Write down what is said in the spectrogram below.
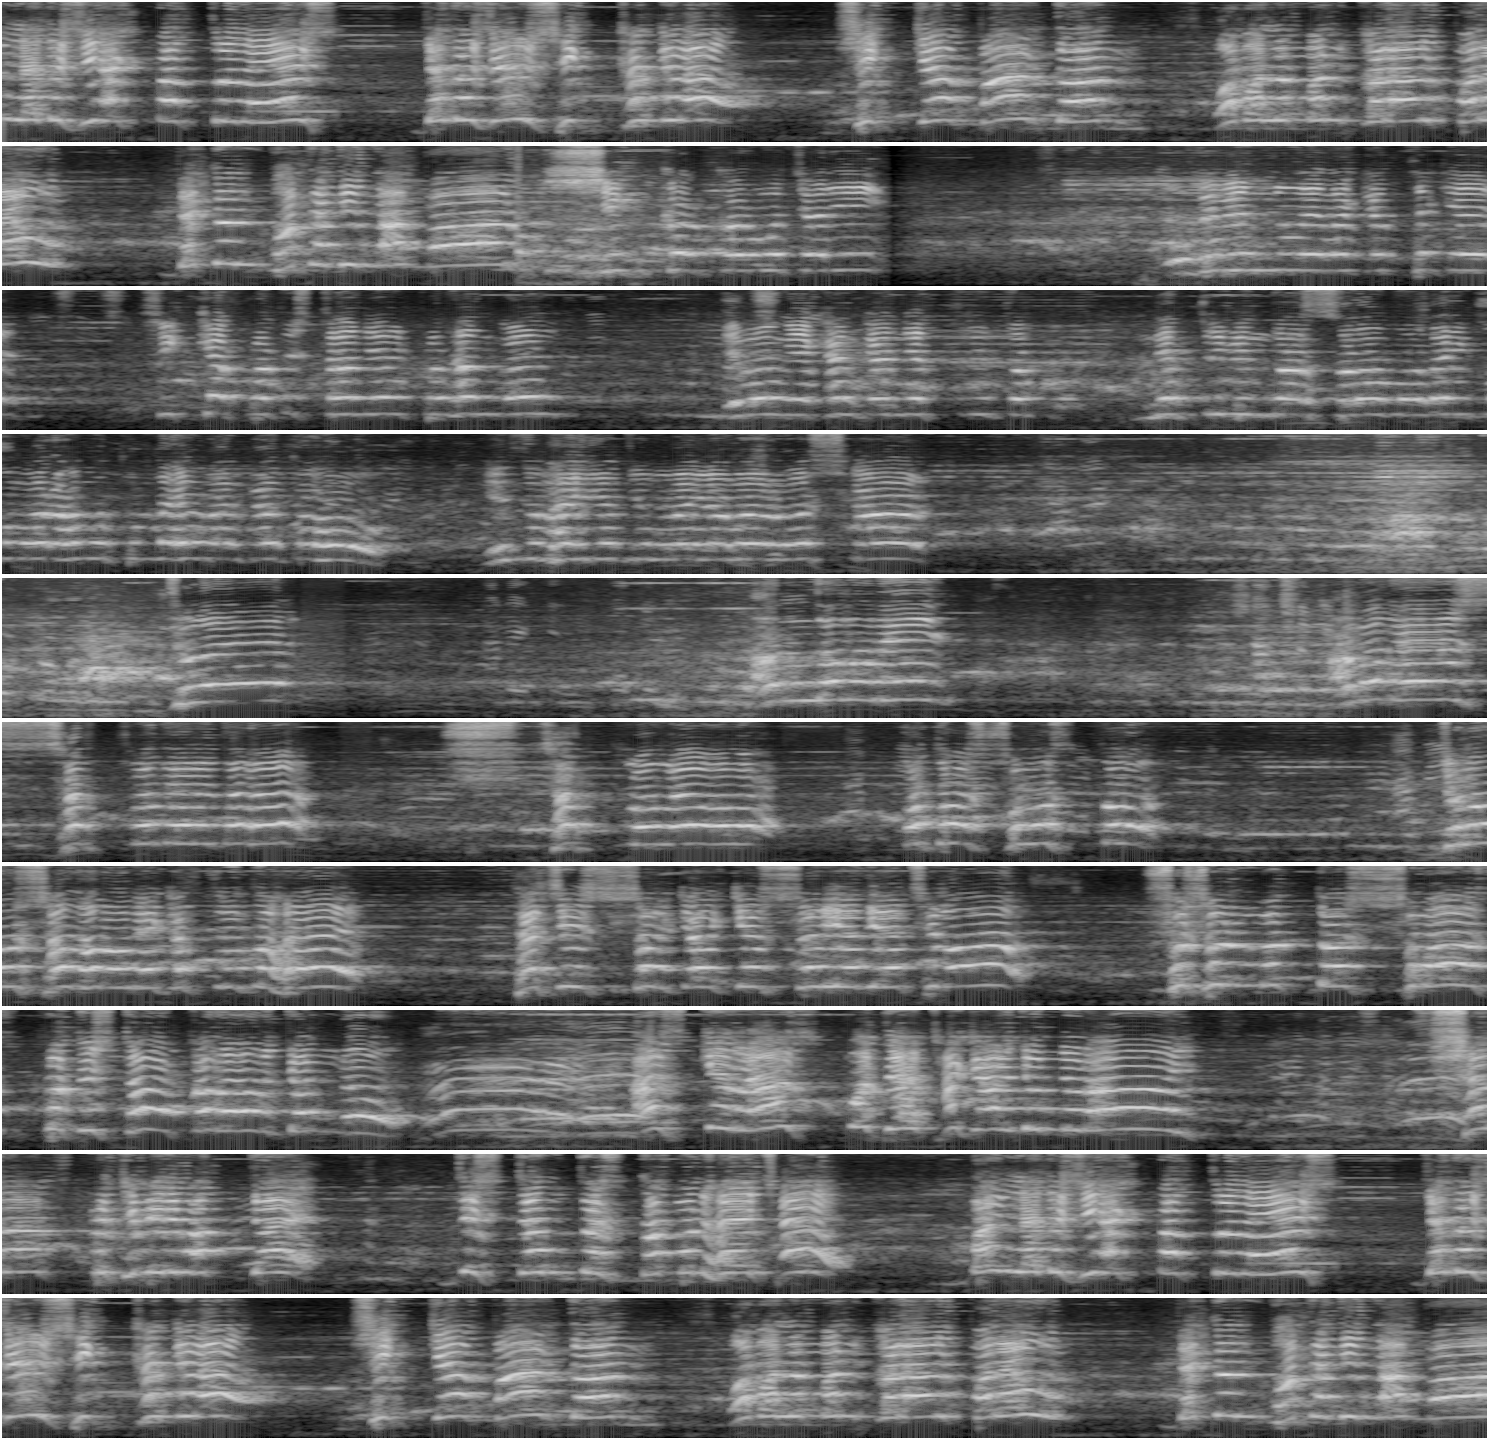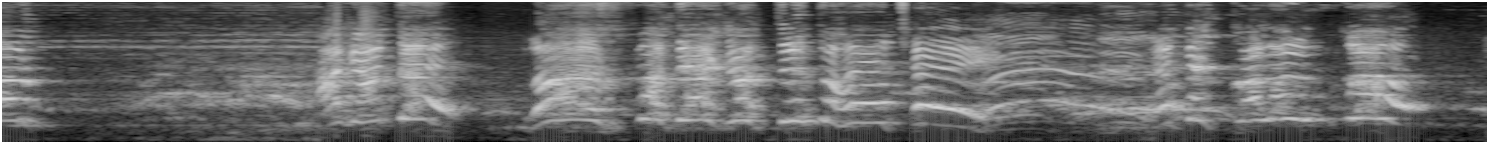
বাংলাদেশই একমাত্র দেশ যে দেশের শিক্ষকেরা শিক্ষা পাঠদান অবলম্বন করার পরেও বেতন ভাতা দিন না পাওয়ার শিক্ষক কর্মচারী ও বিভিন্ন এলাকা থেকে শিক্ষা প্রতিষ্ঠানের প্রধানগণ এবং এখানকার নেতৃত্ব নেতৃবৃন্দ, আসসালামু আলাইকুম রহমতুল্লাহ বারকাতুহ। হিন্দু ভাইদের জন্য আমার নমস্কার। ফ্যাসিস্ট সরকারকে সরিয়ে দিয়েছিল শোষণ মুক্ত সমাজ প্রতিষ্ঠা করার জন্য। আজকে রাজপথে থাকার জন্য নয়, সারা পৃথিবীর মধ্যে দৃষ্টান্ত স্থাপন হয়েছে। বাংলাদেশই একমাত্র দেশ যে দেশের শিক্ষকেরা শিক্ষা পাঠদান অবলম্বন করার পরেও বেতন ভাতা না পাওয়ার আঘাতে রাজপথে একত্রিত হয়েছে এটা কলঙ্ক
